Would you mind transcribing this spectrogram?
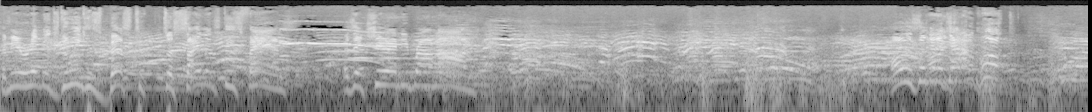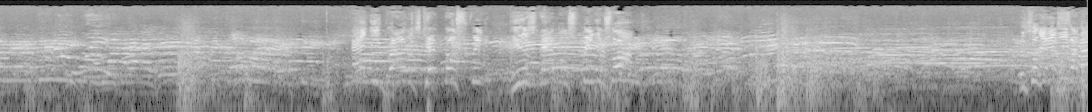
The mirror image doing his best to, to silence fans as they cheer Andy Brown on. Oh, he's looking to get him hooked. Andy Brown is getting those speakers. He doesn't have those speakers locked. He's looking Andy to set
